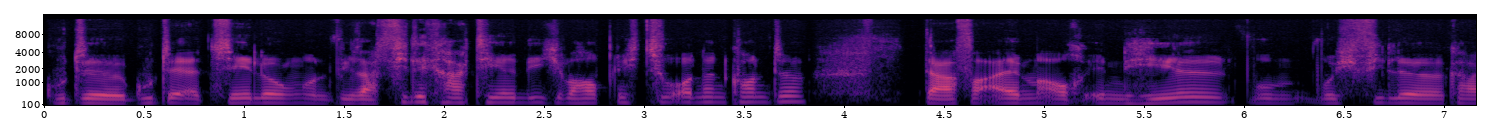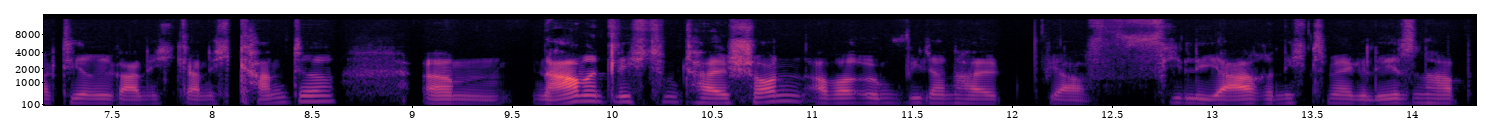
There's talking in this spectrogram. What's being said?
gute, gute Erzählung und wie gesagt, viele Charaktere, die ich überhaupt nicht zuordnen konnte. Da vor allem auch in Hehl, wo, wo ich viele Charaktere gar nicht, gar nicht kannte. Ähm, namentlich zum Teil schon, aber irgendwie dann halt ja viele Jahre nichts mehr gelesen habe.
